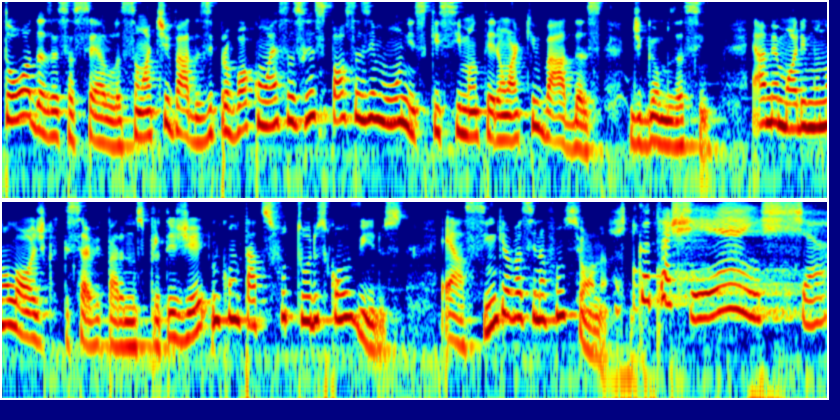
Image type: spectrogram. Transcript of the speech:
todas essas células são ativadas e provocam essas respostas imunes que se manterão arquivadas, digamos assim. É a memória imunológica que serve para nos proteger em contatos futuros com o vírus. É assim que a vacina funciona. Escuta ciência!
